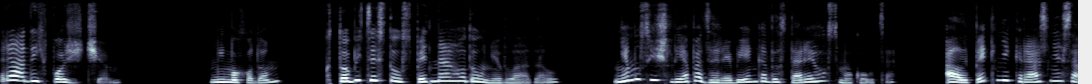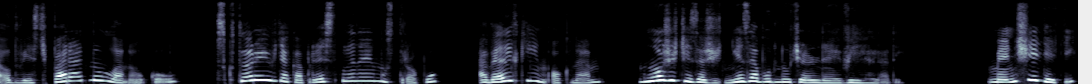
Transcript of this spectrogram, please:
Rád ich požičiam. Mimochodom, kto by cestou späť náhodou nevládal, Nemusíš liapať z hrebienka do starého smokovca, ale pekne krásne sa odviesť parádnou lanovkou, z ktorej vďaka presklenému stropu a veľkým oknám môžete zažiť nezabudnutelné výhľady. Menšie deti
